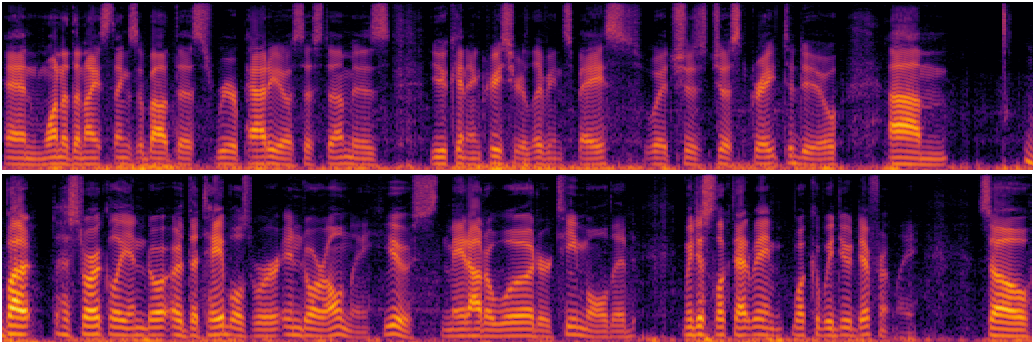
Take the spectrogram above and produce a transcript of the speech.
And one of the nice things about this rear patio system is you can increase your living space, which is just great to do. Um, but historically, indoor the tables were indoor only use, made out of wood or T-molded. We just looked at what could we do differently. So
